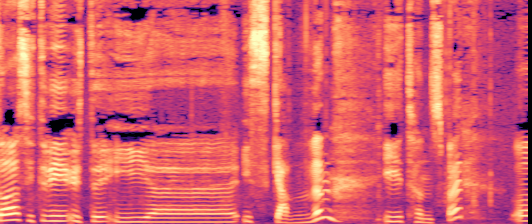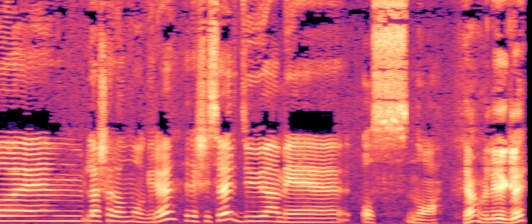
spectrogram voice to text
Da sitter vi ute i, i skauen i Tønsberg. Og eh, Lars Harald Mågerø, regissør, du er med oss nå. Ja, veldig hyggelig.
